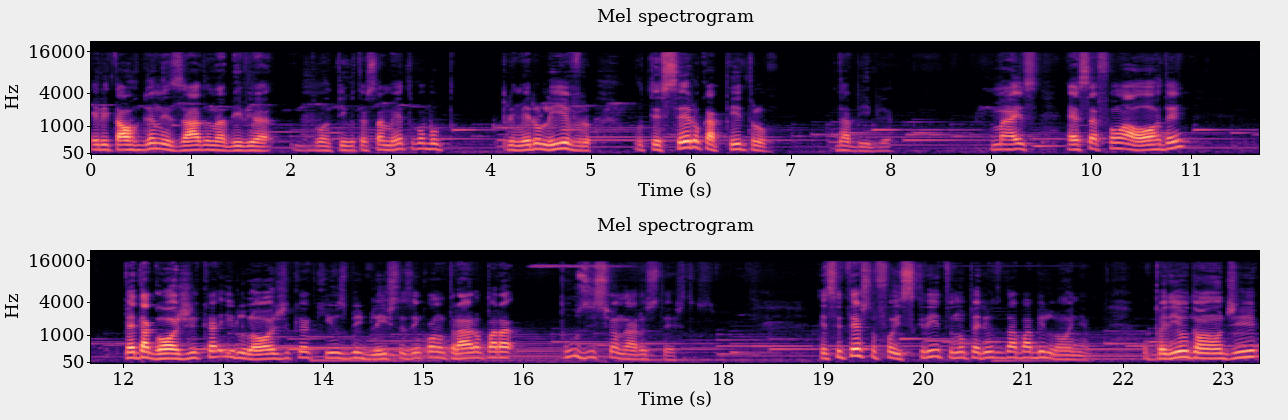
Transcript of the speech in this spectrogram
ele está organizado na Bíblia do Antigo Testamento como o primeiro livro, o terceiro capítulo da Bíblia. Mas essa foi uma ordem pedagógica e lógica que os biblistas encontraram para posicionar os textos. Esse texto foi escrito no período da Babilônia, o período onde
